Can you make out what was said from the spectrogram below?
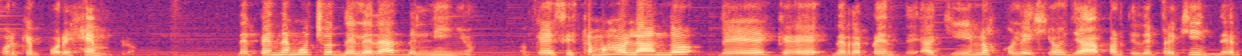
Porque, por ejemplo, depende mucho de la edad del niño. ¿ok? Si estamos hablando de que de repente aquí en los colegios, ya a partir de prekinder,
